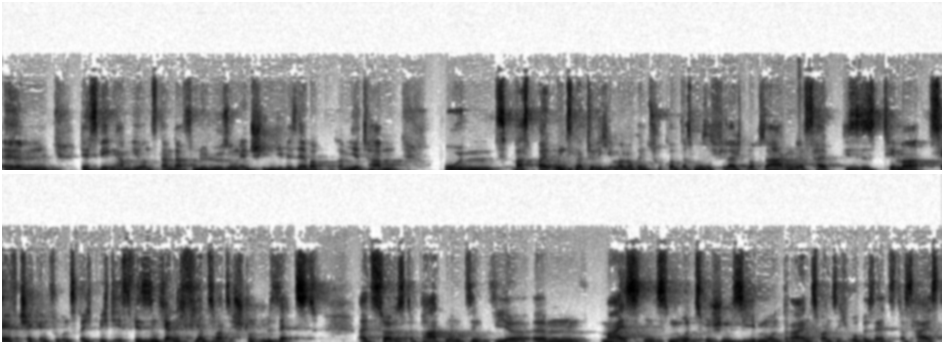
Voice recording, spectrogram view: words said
Ähm, deswegen haben wir uns dann dafür eine Lösung entschieden, die wir selber programmiert haben. Und was bei uns natürlich immer noch hinzukommt, das muss ich vielleicht noch sagen, weshalb dieses Thema Self-Check-In für uns recht wichtig ist. Wir sind ja nicht 24 Stunden besetzt. Als Service Department sind wir ähm, meistens nur zwischen 7 und 23 Uhr besetzt. Das heißt,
